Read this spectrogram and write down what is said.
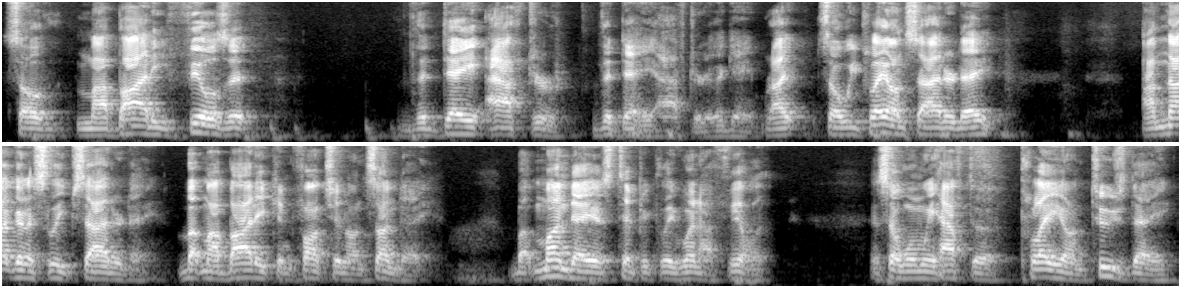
So my body feels it the day after the day after the game, right? So we play on Saturday. I'm not going to sleep Saturday, but my body can function on Sunday. But Monday is typically when I feel it. And so when we have to play on Tuesday,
